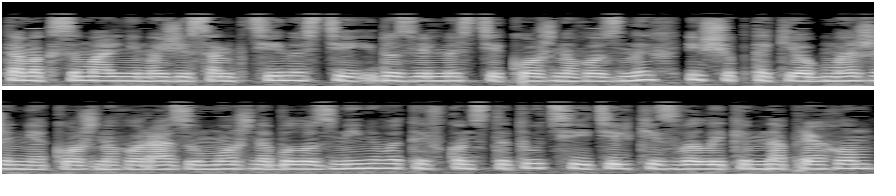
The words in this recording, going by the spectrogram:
та максимальні межі санкційності і дозвільності кожного з них, і щоб такі обмеження кожного разу можна було змінювати в Конституції тільки з великим напрягом,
